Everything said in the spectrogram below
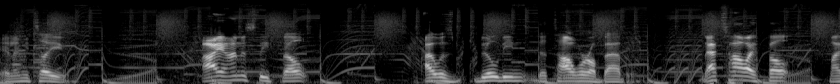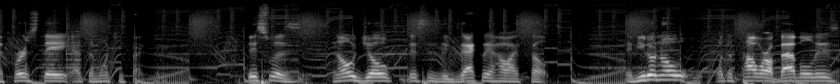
And let me tell you, I honestly felt I was building the Tower of Babel. That's how I felt my first day at the Mochi Factory. This was no joke. This is exactly how I felt. If you don't know what the Tower of Babel is,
